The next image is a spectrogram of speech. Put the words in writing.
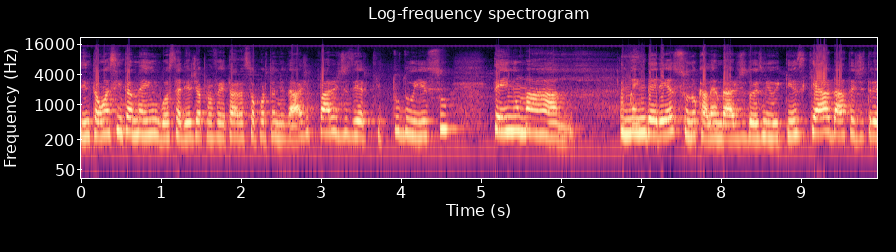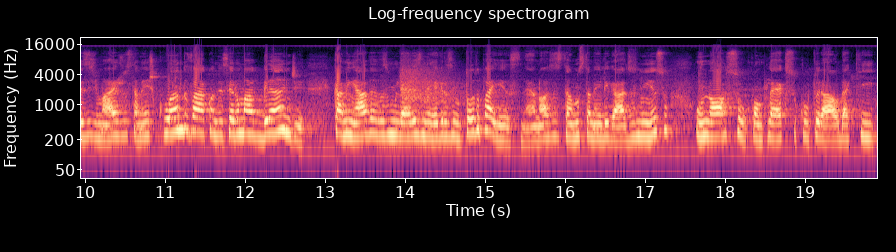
Então, assim, também gostaria de aproveitar essa oportunidade para dizer que tudo isso tem uma um endereço no calendário de 2015, que é a data de 13 de maio, justamente quando vai acontecer uma grande caminhada das mulheres negras em todo o país. Né? Nós estamos também ligados nisso. O nosso complexo cultural daqui,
